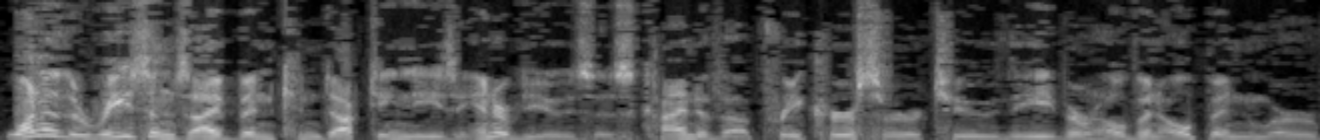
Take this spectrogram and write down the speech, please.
one of the reasons I've been conducting these interviews is kind of a precursor to the Verhoeven Open. We're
